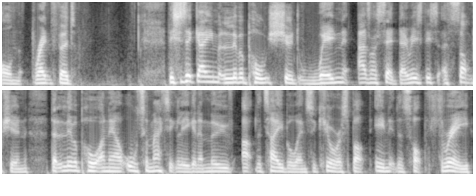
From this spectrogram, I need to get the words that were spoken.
on Brentford. This is a game Liverpool should win. As I said, there is this assumption that Liverpool are now automatically going to move up the table and secure a spot in the top three.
